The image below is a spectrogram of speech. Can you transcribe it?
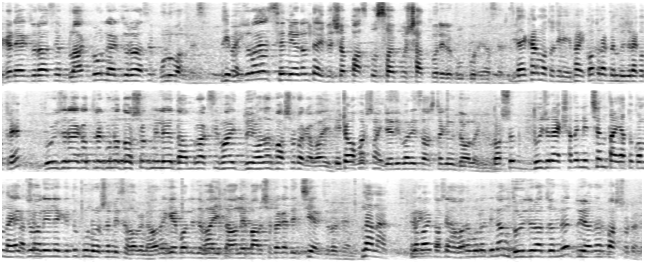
এখানে এক জোড়া আছে ব্ল্যাক গোল্ড এক জোড়া আছে ব্লু ওয়ালনেস জি ভাই। দুই জোড়ায় সেমি অ্যাডাল্ট টাইপের সব পাঁচ ফুট ছয় ফুট সাত ফুট এরকম করে আছে দেখার মতো জিনিস ভাই কত রাখবেন দুই জোড়া একত্রে? দুই জোড়া একত্রে কোনো দর্শক মিলে দাম রাখছি ভাই দুই হাজার পাঁচশো টাকা ভাই। এটা অফার price। ডেলিভারি চার্জটা কিন্তু দেওয়া লাগবে দর্শক দুই জোড়া একসাথে নিচ্ছেন তাই এত কম দামে এক জোড়া নিলে কিন্তু পনেরোশো নিচে হবে না। অনেকে বলে যে ভাই তাহলে বারোশো টাকা দিচ্ছি এক জোড়া দেন। না না কোনোভাবে আমি possible না। আবারও বলে দিলাম দুই জোড়ার জন্য দুই হাজার পাঁচশো টাকা।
